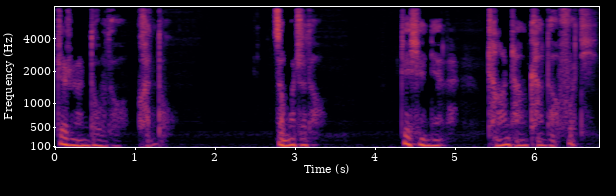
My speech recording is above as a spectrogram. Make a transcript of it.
这种人多不多？很多。怎么知道？这些年来，常常看到附体。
